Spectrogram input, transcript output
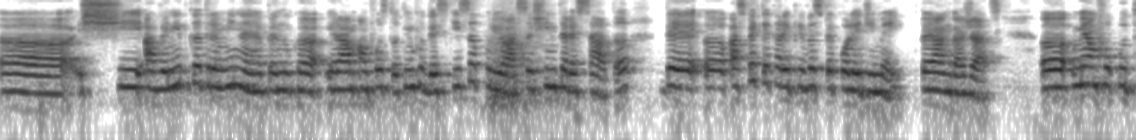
Uh, și a venit către mine pentru că eram, am fost tot timpul deschisă, curioasă și interesată de uh, aspecte care îi privesc pe colegii mei, pe angajați. Uh, mi-am făcut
